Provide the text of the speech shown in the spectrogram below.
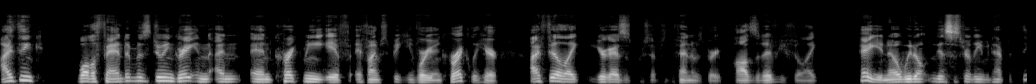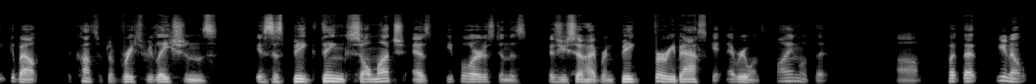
I think while the fandom is doing great, and and and correct me if if I'm speaking for you incorrectly here, I feel like your guys' perception of the fandom is very positive. You feel like, hey, you know, we don't necessarily even have to think about the concept of race relations is this big thing so much as people are just in this, as you said, Hybrid, big furry basket, and everyone's fine with it. Um, but that you know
